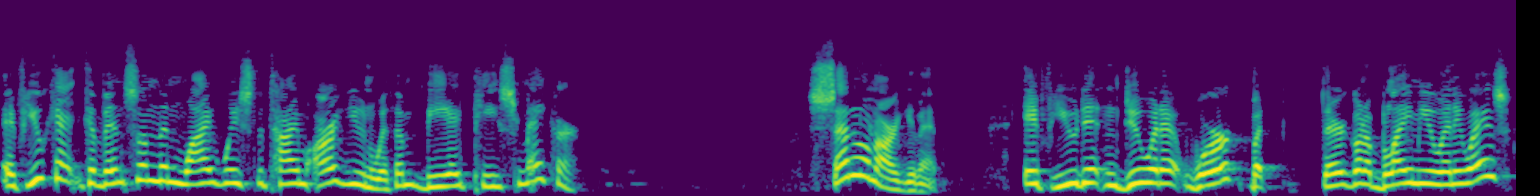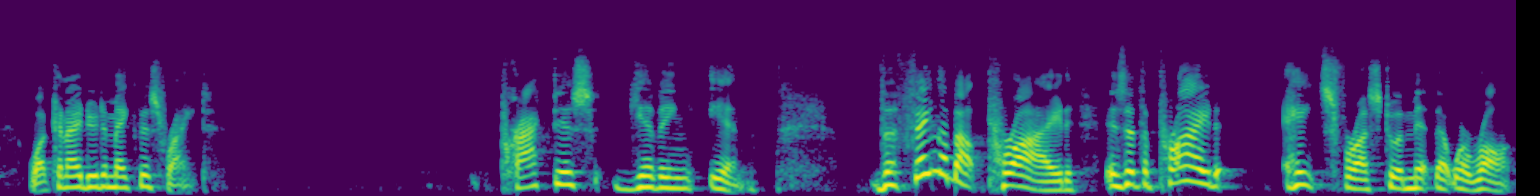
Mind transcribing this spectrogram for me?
If you can't convince them, then why waste the time arguing with them? Be a peacemaker. Settle an argument. If you didn't do it at work, but they're going to blame you anyways, what can I do to make this right? Practice giving in. The thing about pride is that the pride hates for us to admit that we're wrong.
